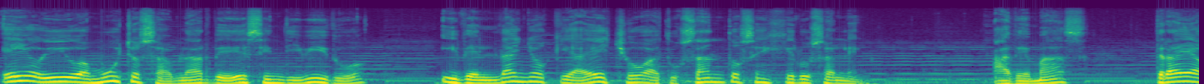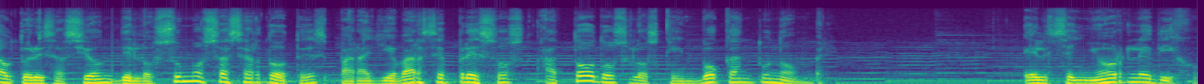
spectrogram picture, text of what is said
he oído a muchos hablar de ese individuo y del daño que ha hecho a tus santos en Jerusalén. Además, trae autorización de los sumos sacerdotes para llevarse presos a todos los que invocan tu nombre. El Señor le dijo,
